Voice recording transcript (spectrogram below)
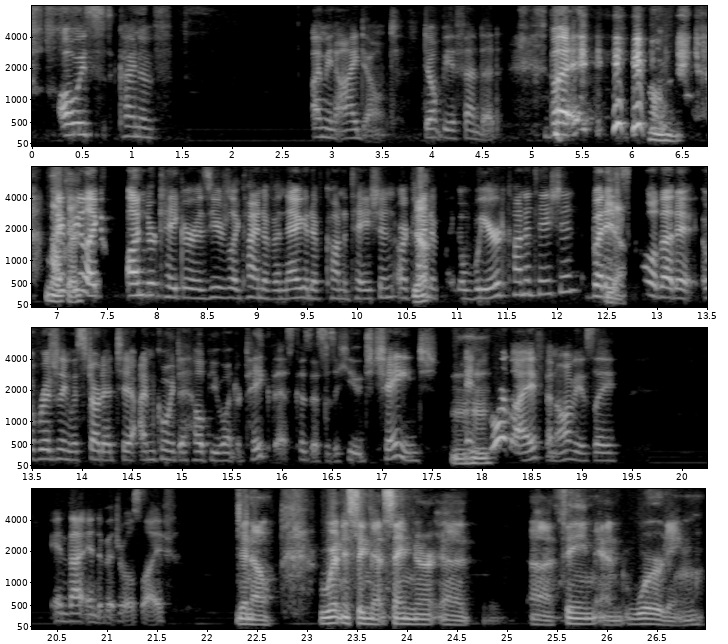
always kind of I mean, I don't. Don't be offended. But Um, I feel like undertaker is usually kind of a negative connotation or kind Yeah. of like a weird connotation, but Yeah. it's cool that it originally was started to I'm going to help you undertake this because this is a huge change in Mhm. your life and obviously in that individual's life. you know, witnessing that same uh, uh, theme and wording,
